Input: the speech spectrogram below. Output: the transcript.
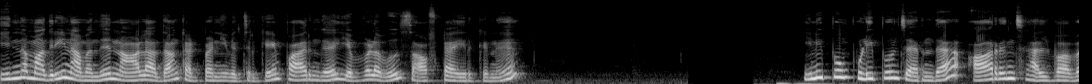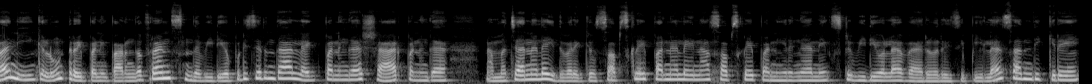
இந்த மாதிரி நான் வந்து நாலாக தான் கட் பண்ணி வச்சுருக்கேன். பாருங்கள் எவ்வளவு சாஃப்டாக இருக்குன்னு. இனிப்பும் புளிப்பும் சேர்ந்த ஆரஞ்சு ஹல்வாவை நீங்களும் ட்ரை பண்ணி பாருங்கள் ஃப்ரெண்ட்ஸ் இந்த வீடியோ பிடிச்சிருந்தா லைக் பண்ணுங்கள் ஷேர் பண்ணுங்கள் நம்ம சேனலை இது வரைக்கும் சப்ஸ்கிரைப் பண்ணலைன்னா சப்ஸ்கிரைப் பண்ணிடுங்க நெக்ஸ்ட் வீடியோவில் வேறு ஒரு ரெசிப்பியில் சந்திக்கிறேன்.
